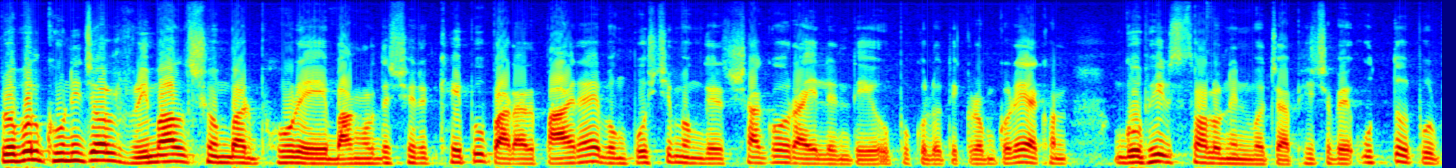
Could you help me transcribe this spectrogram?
প্রবল ঘূর্ণিঝড় রিমাল সোমবার ভোরে বাংলাদেশের খেপুপাড়ার পায়রা এবং পশ্চিমবঙ্গের সাগর আইল্যান্ডে উপকূল অতিক্রম করে এখন গভীর স্থলনিম্নচাপ হিসেবে উত্তর পূর্ব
